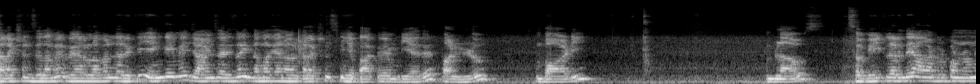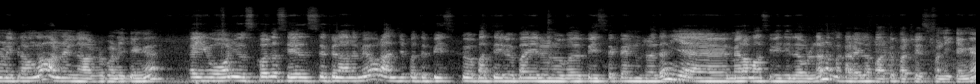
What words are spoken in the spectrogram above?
கலெக்ஷன்ஸ் எல்லாமே வேற லெவல்ல இருக்கு. எங்கேயுமே ஜாயின் சாரீஸ் தான் இந்த மாதிரியான ஒரு கலெக்ஷன்ஸ் நீங்க பார்க்கவே முடியாது. பல்லு பாடி பிளவுஸ் ஸோ வீட்ல இருந்தே ஆர்டர் பண்ணணும்னு நினைக்கிறவங்க ஆன்லைன்ல ஆர்டர் பண்ணிக்கோங்க. ஓன் யூஸ்க்குள்ள சேல்ஸுக்குனாலுமே ஒரு அஞ்சு பத்து பீஸ்க்கு பத்து இருபது இருபது பீஸுக்குன்றதை நீங்கள் மேலமாசி வீதியில் உள்ள நம்ம கடையில் பார்த்து பர்ச்சேஸ் பண்ணிக்கோங்க.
